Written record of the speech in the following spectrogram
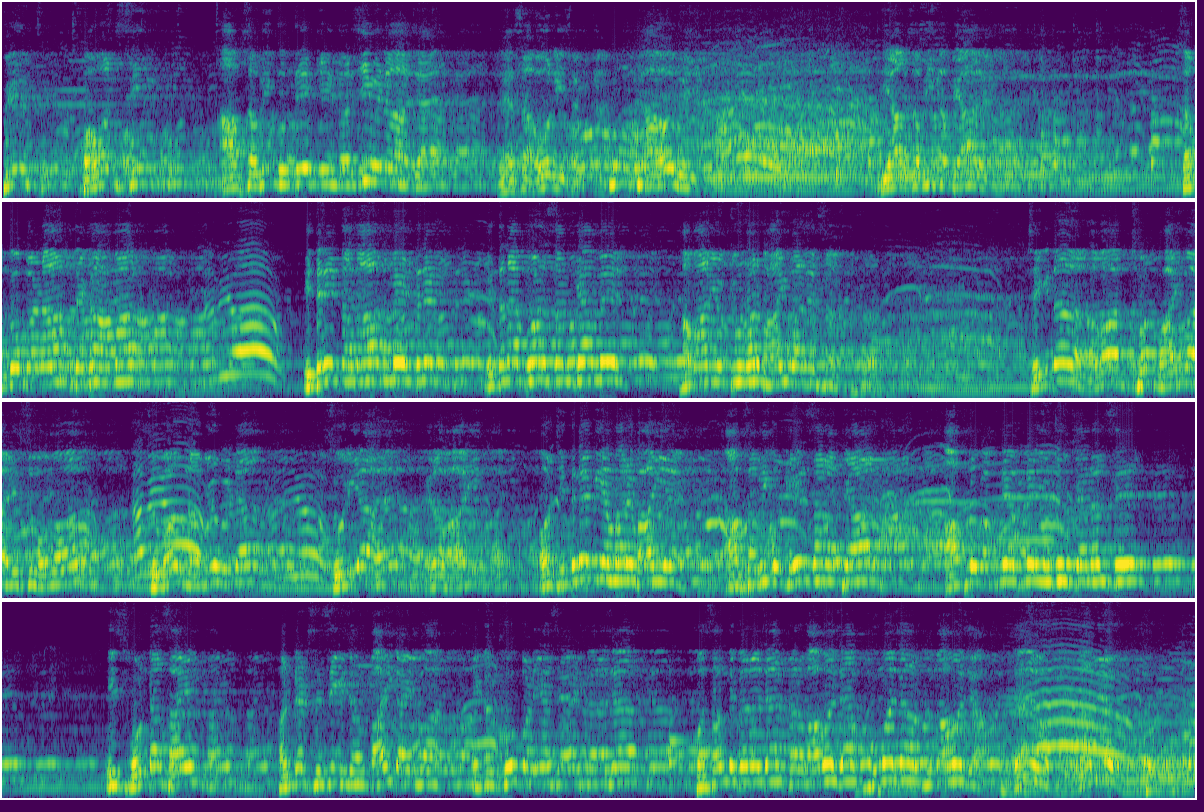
फिर पवन सिंह आप सभी को देख के एनर्जी में ना आ जाए ऐसा हो नहीं सकता। क्या हो भाई ये आप सभी का प्यार है। सबको प्रणाम देखा हमार। इतने तादाद में इतने इतना बड़ संख्या में हमारे यूट्यूबर भाई वाले सब ठीक ना? हमार छोट भाई बा है शुभम शुभम नवियो बेटा। सूर्या है मेरा भाई। और जितने भी हमारे भाई हैं आप सभी को ढेर सारा प्यार। आप लोग अपने अपने यूट्यूब चैनल से इस होंडा साइन 100 सीसी की जो बाइक आई बा एक खूब बढ़िया से ऐड करा जा। पसंद करा जा करवावा जा घूमा जा और घुमावा जा। जय हो। Love you.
